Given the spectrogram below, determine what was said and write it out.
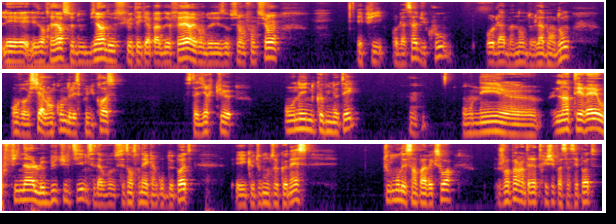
les, les entraîneurs se doutent bien de ce que tu es capable de faire, ils vont donner des options en fonction. Et puis, au-delà de ça, du coup, au-delà maintenant de l'abandon, on va aussi à l'encontre de l'esprit du cross. C'est-à-dire que on est une communauté, Mhm. on est euh, l'intérêt au final, le but ultime, c'est d'avoir- c'est d'entraîner avec un groupe de potes et que tout le monde se connaisse. Tout le monde est sympa avec soi. Je vois pas l'intérêt de tricher face à ses potes.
